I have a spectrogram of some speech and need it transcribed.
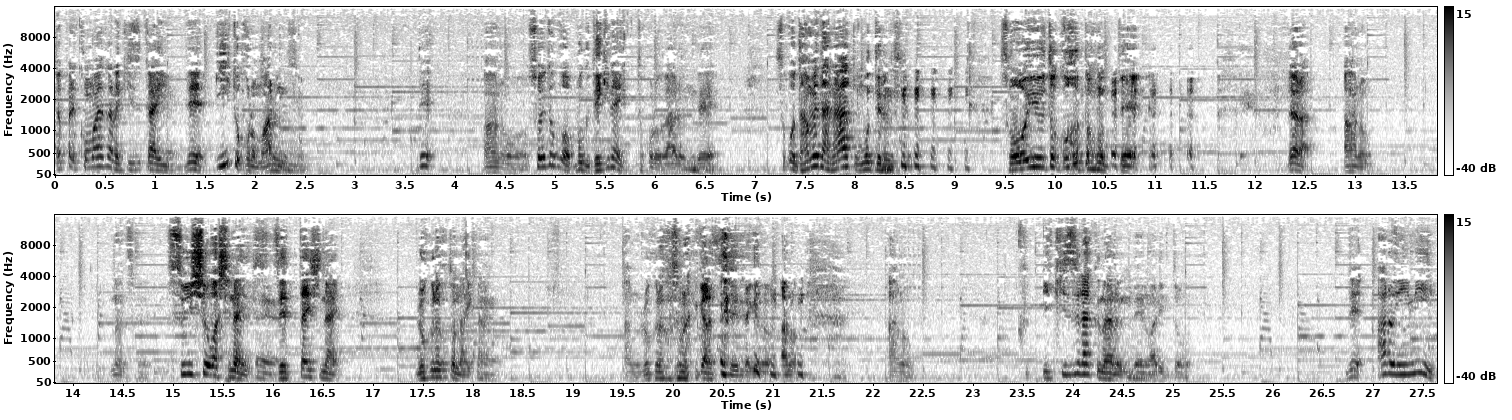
やっぱり細やかな気遣いでいいところもあるんですよ、であのそういうところは僕できないところがあるんでそこダメだなと思ってるんですよ。そういうところと思って。だからあのなんですかね推奨はしないです、ええ。絶対しない。ろくなことないから、えあのろくなことないからって言ってんだけどあのあのく生きづらくなるんで割とである意味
